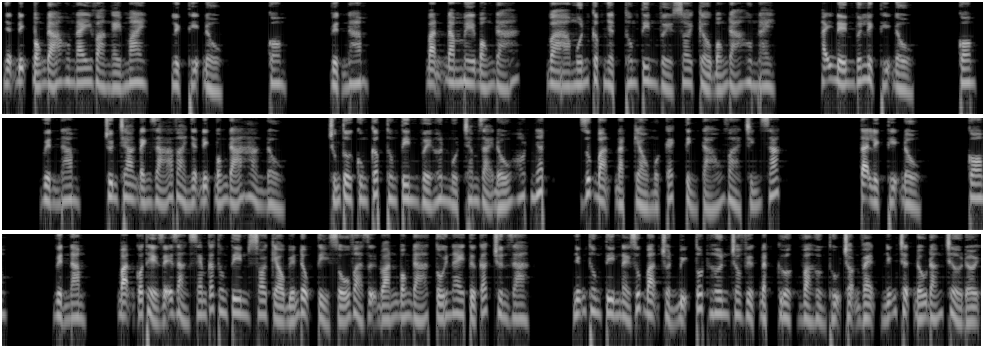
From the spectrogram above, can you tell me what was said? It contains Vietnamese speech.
nhận định bóng đá hôm nay và ngày mai, lịch thị đầu. Com, Việt Nam. Bạn đam mê bóng đá và muốn cập nhật thông tin về soi kèo bóng đá hôm nay. Hãy đến với lịch thị đầu. Com, Việt Nam, chuyên trang đánh giá và nhận định bóng đá hàng đầu. Chúng tôi cung cấp thông tin về hơn 100 giải đấu hot nhất, giúp bạn đặt kèo một cách tỉnh táo và chính xác. Tại lịch thị đầu. Com, Việt Nam, bạn có thể dễ dàng xem các thông tin soi kèo biến động tỷ số và dự đoán bóng đá tối nay từ các chuyên gia. Những thông tin này giúp bạn chuẩn bị tốt hơn cho việc đặt cược và hưởng thụ trọn vẹn những trận đấu đáng chờ đợi.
